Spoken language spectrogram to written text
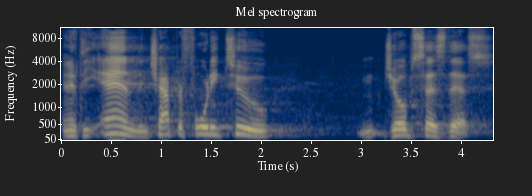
And at the end, in chapter 42, Job says this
